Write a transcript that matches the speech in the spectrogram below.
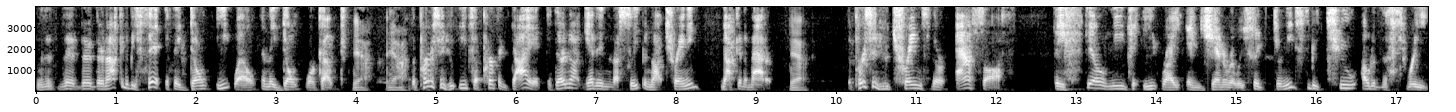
they're, they're not going to be fit if they don't eat well and they don't work out. Yeah. Yeah. The person who eats a perfect diet, if they're not getting enough sleep and not training, not going to matter. Yeah. The person who trains their ass off, they still need to eat right and generally sleep. There needs to be two out of the three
